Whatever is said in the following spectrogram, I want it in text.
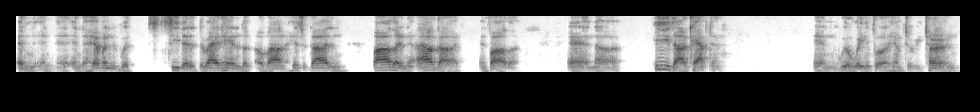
in, in, in the heaven with seated at the right hand of, the, of our his God and Father and our God and Father. And uh, he's our captain. And we're waiting for him to return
